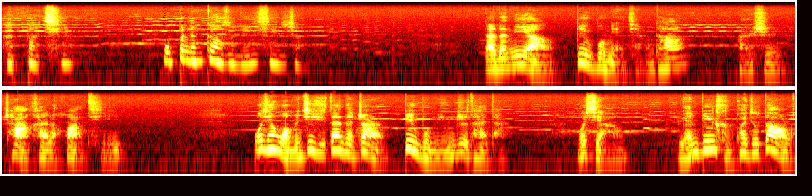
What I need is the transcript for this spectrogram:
很抱歉。我不能告诉您，先生。达德尼昂并不勉强他，而是岔开了话题。我想我们继续待在这儿并不明智，太太。我想，援兵很快就到了，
